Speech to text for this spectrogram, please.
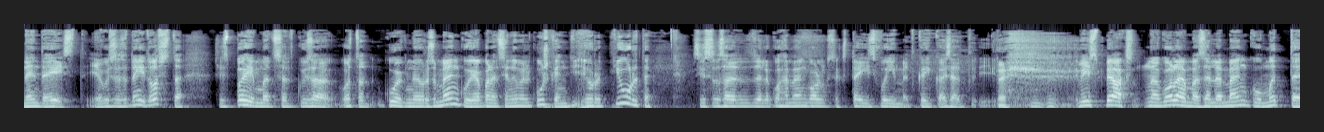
nende eest ja kui sa saad neid osta, siis põhimõtteliselt, kui sa ostad kuuekümne eurose mängu ja paned sinna veel kuuskümmend eurot juurde, siis sa saad endale kohe mängu alguseks täisvõimed, kõik asjad eh., mis peaks nagu olema selle mängu mõte,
